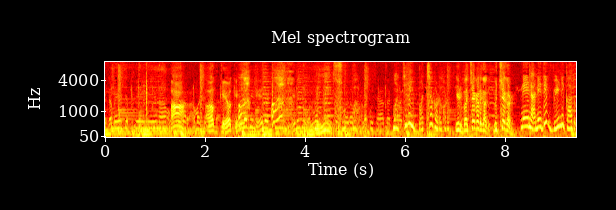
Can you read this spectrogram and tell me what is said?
నిజమే నా ఆ. Okay okay. మధ్యలో ఈ ఈడు బచ్చేగాడు కాదు లుచ్చేగాడు. నేను అనేది వీణ్ణి కాదు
